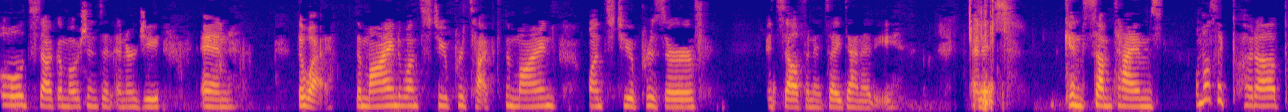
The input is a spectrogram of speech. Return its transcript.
old stuck emotions and energy in the way. The mind wants to protect, the mind wants to preserve itself and its identity. And it can sometimes almost like put up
